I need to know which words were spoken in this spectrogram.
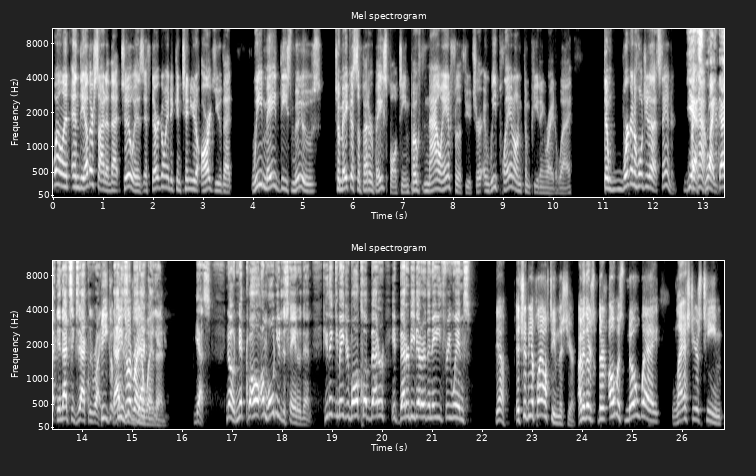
Well, and, and the other side of that too is if they're going to continue to argue that we made these moves to make us a better baseball team, both now and for the future, and we plan on competing right away, then we're going to hold you to that standard. Yes, now. right. That and that's exactly right. Be, go- That be is good right exactly away it. then. Yes. No, Nick Krall, I'm holding you to the standard then. If you think you made your ball club better, it better be better than 83 wins. Yeah, it should be a playoff team this year. I mean, there's there's almost no way last year's team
